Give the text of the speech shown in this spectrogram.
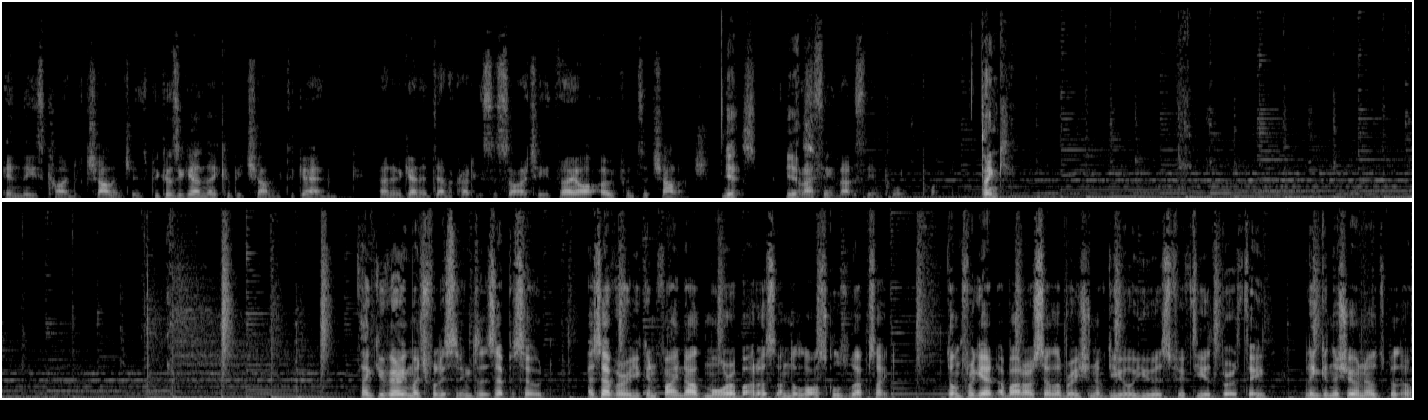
in these kind of challenges. Because again they could be challenged again and again a democratic society they are open to challenge. Yes yes. And i think that's the important point. Thank you. Thank you very much for listening to this episode. As ever, you can find out more about us on the law school's website. Don't forget about our celebration of the OU's 50th birthday, link in the show notes below.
